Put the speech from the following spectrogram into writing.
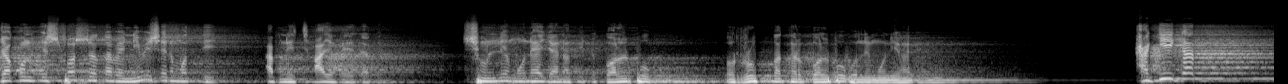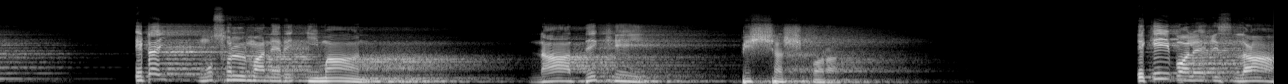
যখন স্পর্শ করবে, নিমিষের মধ্যে আপনি ছাই হয়ে যাবেন। শুনলে মনে হয় যেন কিছু গল্প রূপকথার গল্প বলে মনে হয়। হাকিকাত এটাই মুসলমানের ইমান না দেখে বিশ্বাস করা। একেই বলে ইসলাম,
